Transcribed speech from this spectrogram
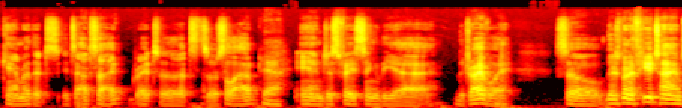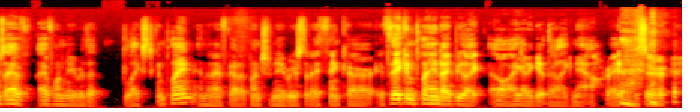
camera that's it's outside, right? So that's so it's allowed, Yeah. and just facing the uh, the driveway. So there's been a few times I have I have one neighbor that likes to complain, and then I've got a bunch of neighbors that I think are if they complained, I'd be like, oh, I got to get there like now, right? Because they're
